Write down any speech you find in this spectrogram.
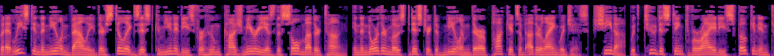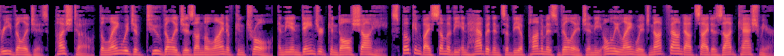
but at least in the Neelam Valley there still exist communities for whom Kashmiri is the sole mother tongue. In the northernmost district of Neelam there are pockets of other languages, Shina, with two distinct varieties spoken in three villages, Pashto, the language of two villages on the line of control, and the endangered Kundal Shahi, spoken by some of the inhabitants of the eponymous village and the only language not found outside Azad Kashmir.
